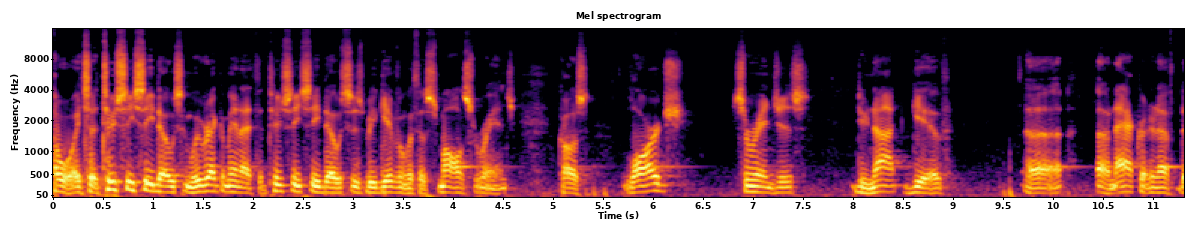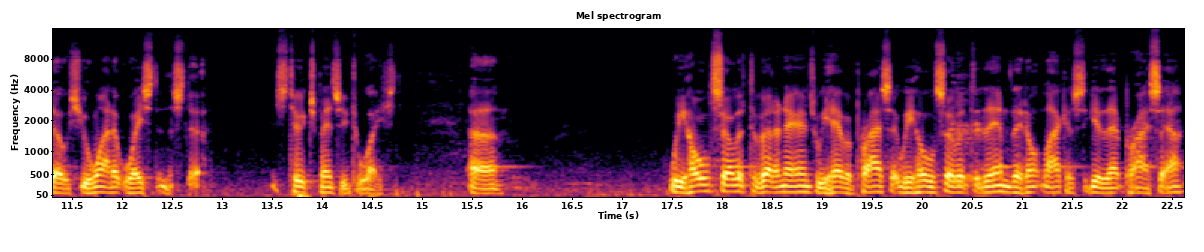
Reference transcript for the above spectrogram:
Oh, it's a 2 cc dose, and we recommend that the 2 cc doses be given with a small syringe because large syringes do not give uh, an accurate enough dose. You'll wind up wasting the stuff. It's too expensive to waste. Uh, we wholesale it to veterinarians. We have a price that we wholesale it to them. They don't like us to give that price out.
